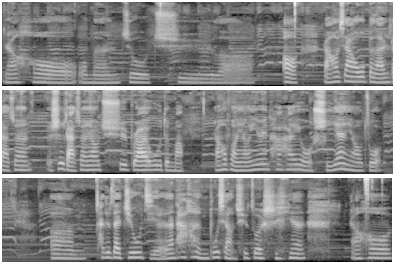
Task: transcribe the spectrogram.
然后我们就去了哦。然后下午我本来是打算是打算要去 Briarwood 嘛，然后仿阳因为他还有实验要做，嗯，他就在纠结，但他很不想去做实验。然后，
